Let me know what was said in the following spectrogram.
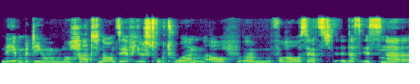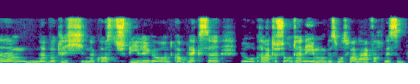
Nebenbedingungen noch hat ne, und sehr viele Strukturen auch ähm, voraussetzt. Das ist eine, ähm, eine wirklich eine kostspielige und komplexe bürokratische Unternehmung. Das muss man einfach wissen.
